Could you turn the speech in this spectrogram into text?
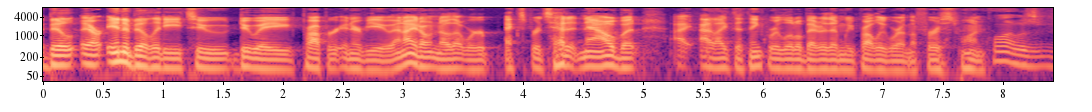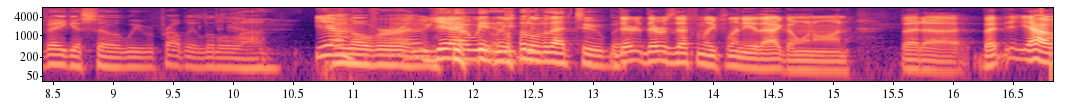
abil- our inability to do a proper interview. And I don't know that we're experts at it now, but I, I like to think we're a little better than we probably were on the first one. Well, it was Vegas, so we were probably a little uh, Yeah, hungover uh, and yeah, we- a we- little of that too. But there there was definitely plenty of that going on. But uh, but yeah,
